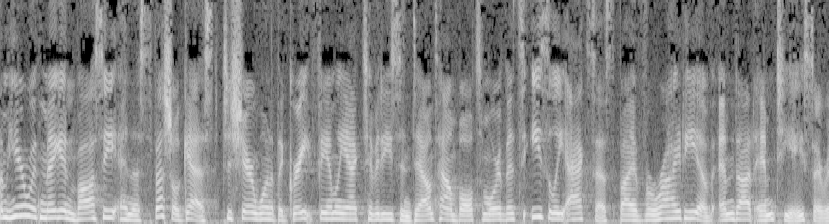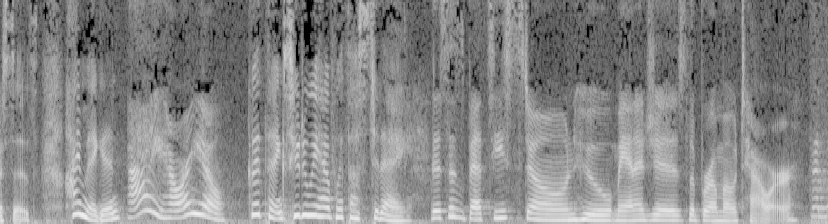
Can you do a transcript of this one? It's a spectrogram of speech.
I'm here with Megan Bossy and a special guest to share one of the great family activities in downtown Baltimore that's easily accessed by a variety of MDOT MTA services. Hi, Megan. Hi, how are you? Good, thanks. Who do we have with us today? This is Betsy Stone, who manages the Bromo Tower. Hello.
